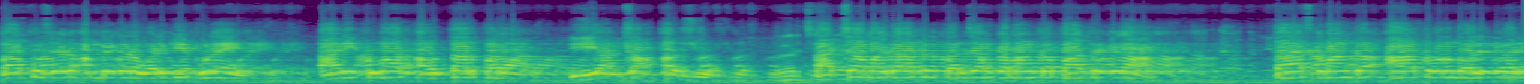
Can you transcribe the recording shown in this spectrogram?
बापूशेठ आंबेडकर वडकी पुणे आणि कुमार अवतार पवार यांचा अर्जुन आजच्या मैदानातील पंचम क्रमांक पात्र केला. तास क्रमांक आठ वरून धावलेली गाडी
